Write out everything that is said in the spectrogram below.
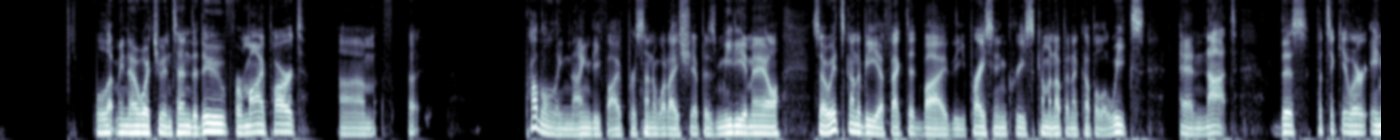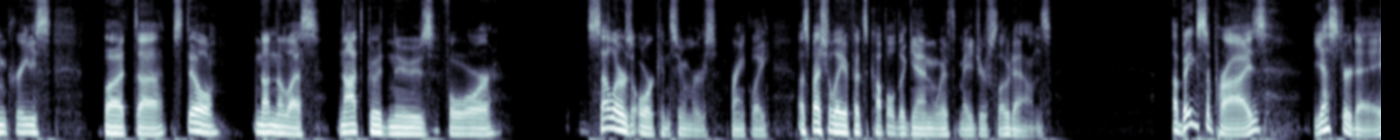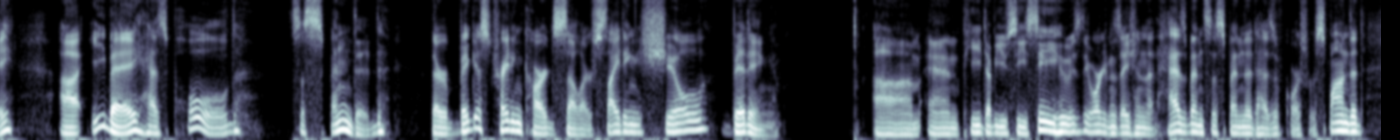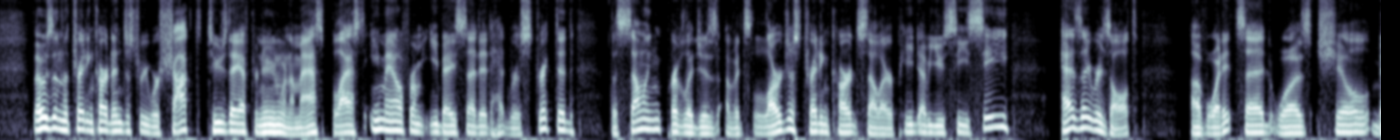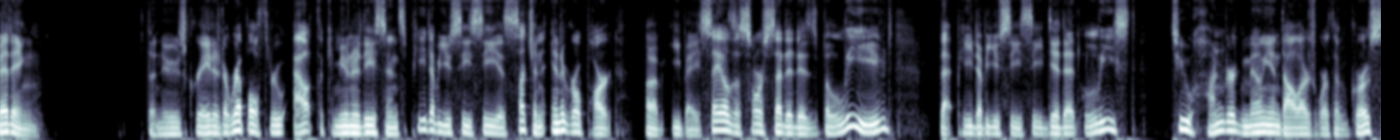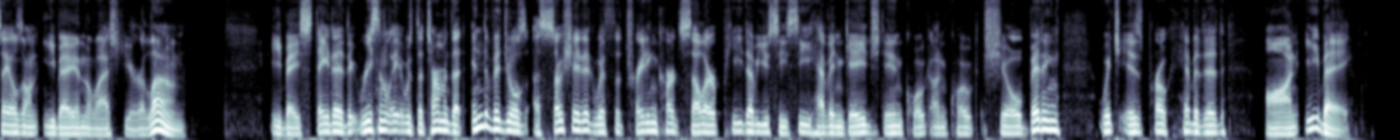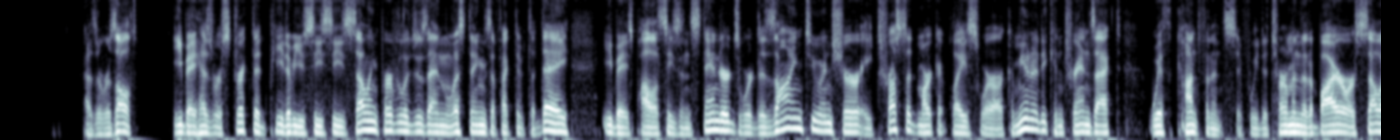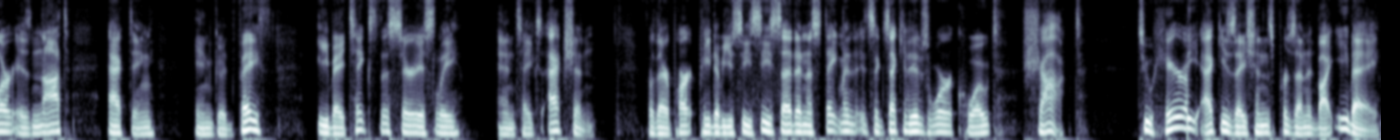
Let me know what you intend to do. For my part, um, uh, probably 95% of what I ship is media mail. So it's going to be affected by the price increase coming up in a couple of weeks and not this particular increase. But uh, still, nonetheless, not good news for sellers or consumers, frankly, especially if it's coupled again with major slowdowns. A big surprise yesterday uh, eBay has pulled, suspended their biggest trading card seller, citing shill bidding. Um, and PWCC, who is the organization that has been suspended, has of course responded. Those in the trading card industry were shocked Tuesday afternoon when a mass blast email from eBay said it had restricted the selling privileges of its largest trading card seller, PWCC, as a result of what it said was shill bidding. The news created a ripple throughout the community since PWCC is such an integral part of eBay sales. A source said it is believed that PWCC did at least $200 million worth of gross sales on eBay in the last year alone. eBay stated recently it was determined that individuals associated with the trading card seller PWCC have engaged in quote unquote shill bidding, which is prohibited on eBay. As a result, eBay has restricted PWCC's selling privileges and listings effective today. eBay's policies and standards were designed to ensure a trusted marketplace where our community can transact with confidence. If we determine that a buyer or seller is not acting in good faith, eBay takes this seriously and takes action. For their part, PWCC said in a statement its executives were, quote, shocked to hear the accusations presented by eBay.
